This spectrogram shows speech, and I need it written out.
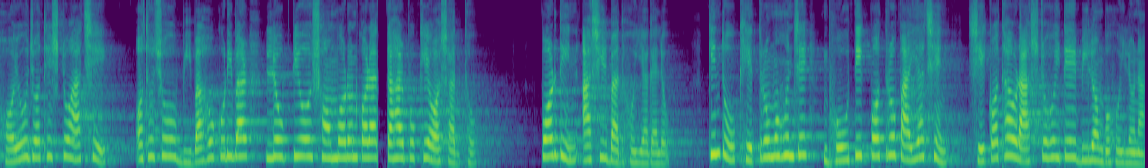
ভয়ও যথেষ্ট আছে অথচ বিবাহ করিবার লোভটিও সম্বরণ করা তাহার পক্ষে অসাধ্য। পরদিন আশীর্বাদ হইয়া গেল। কিন্তু ক্ষেত্রমোহন যে ভৌতিক পত্র পাইয়াছেন, সে কথাও রাষ্ট্র হইতে বিলম্ব হইল না।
